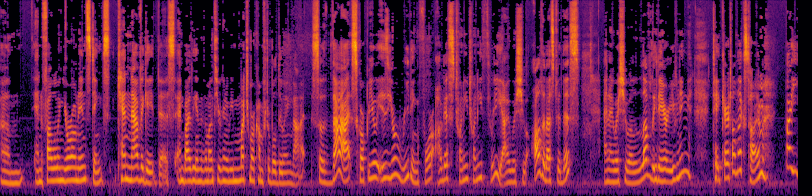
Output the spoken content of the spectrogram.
um, and following your own instincts, can navigate this. And by the end of the month, you're going to be much more comfortable doing that. So that, Scorpio, is your reading for August 2023. I wish you all the best with this, and I wish you a lovely day or evening. Take care till next time. Bye.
